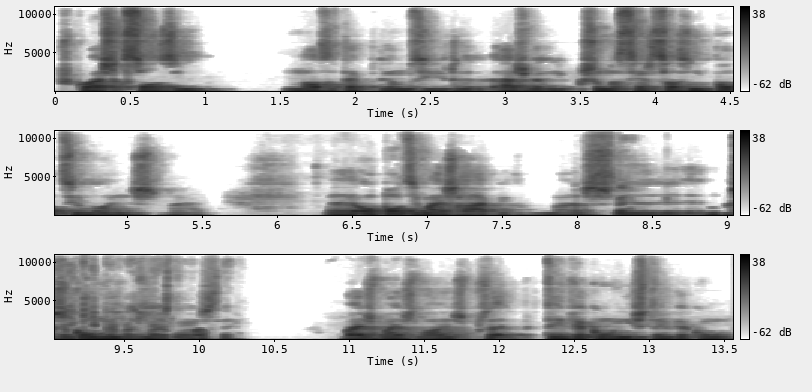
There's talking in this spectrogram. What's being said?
Porque eu acho que sozinho, nós até podemos ir, às vezes, costuma ser sozinho pode ir longe, não é? Uh, ou podes ir mais rápido, mas, uh, mas com uma equipa, mais longe, sim. vais mais longe. Tem a ver com isto, tem a ver com.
